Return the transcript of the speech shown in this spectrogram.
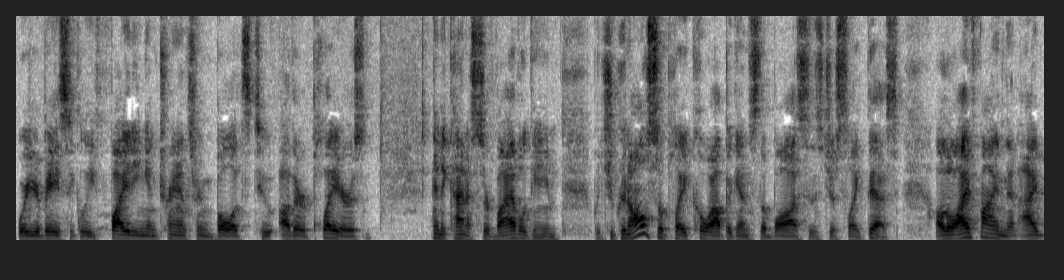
where you're basically fighting and transferring bullets to other players in a kind of survival game, but you can also play co-op against the bosses just like this. Although I find that I,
